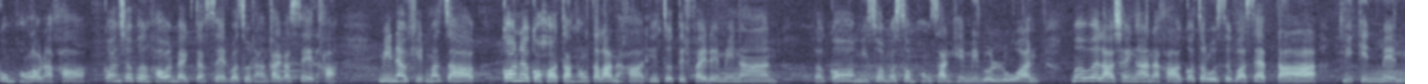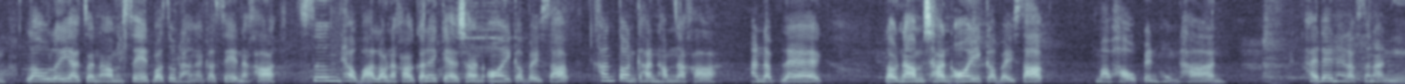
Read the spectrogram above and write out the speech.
กลุ่มของเรานะคะก้อนเชื้อเพลิงคาร์บอนแบกจากเศษวัสดุทางการเกษตรค่ะ มีแนวคิดมาจากก้อนแอลกอฮอล์ตามท้องตลาดนะคะ ที่จุดติดไฟได้ไม่นาน แล้วก็มีส่วนผสมของสารเคมีล้วนๆ เมื่อเวลาใช้งานนะคะ ก็จะรู้สึกว่าแสบตา มีกลิ่นเหม็น เราเลยอยากจะนำเศษวัสดุทางการเกษตรนะคะ ซึ่งแถวบ้านเรานะคะ ก็ได้แก่ชั้นอ้อยกับใบสัก ขั้นตอนการทำนะคะ อันดับแรก เรานำชั้นอ้อยกับใบสัก มาเผาเป็นผงถ่าน ให้ได้ในลักษณะนี้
